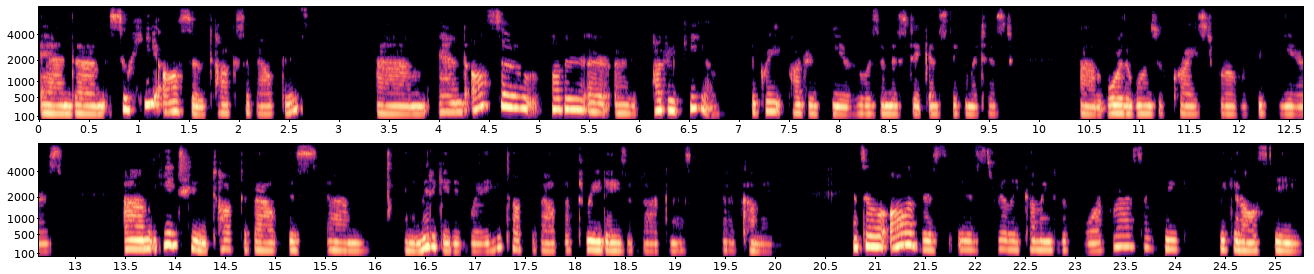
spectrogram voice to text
And um, so he also talks about this, um, and also Father uh, uh, Padre Pio the great Padre Pio, who was a mystic and stigmatist, um, bore the wounds of Christ for over 50 years. Um, he too talked about this um, in a mitigated way. He talked about the three days of darkness that are coming. And so all of this is really coming to the fore for us. I think we can all see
